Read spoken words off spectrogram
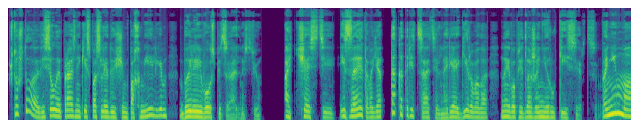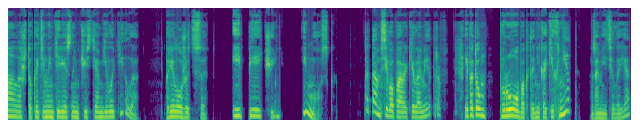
Что-что, а веселые праздники с последующим похмельем были его специальностью. Отчасти из-за этого я так отрицательно реагировала на его предложение руки и сердца. Понимала, что к этим интересным частям его тела приложится и печень, и мозг. Да там всего пара километров, и потом пробок-то никаких нет, — заметила я.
